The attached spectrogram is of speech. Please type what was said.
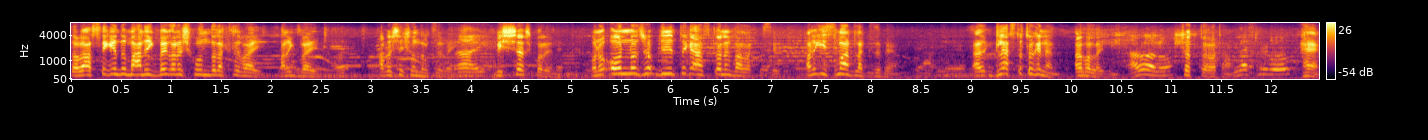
তবে আজকে কিন্তু মানিক ভাই অনেক সুন্দর লাগছে ভাই মানিক ভাই। আপনার সে সুন্দর লাগছে ভাই। বিশ্বাস করেন। মানে অন্য সব জিনিস থেকে আজকে অনেক ভালো লাগছে। অনেক স্মার্ট লাগছে ভাই। আর গ্লাসটা চোখে নেন আর ভালো লাগে। আরও আরও সত্য কথা। হ্যাঁ।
